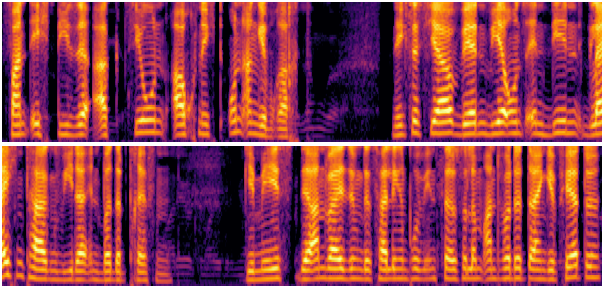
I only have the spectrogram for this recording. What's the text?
fand ich diese Aktion auch nicht unangebracht. Nächstes Jahr werden wir uns in den gleichen Tagen wieder in Badr treffen. Gemäß der Anweisung des heiligen Propheten antwortete ein Gefährte,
